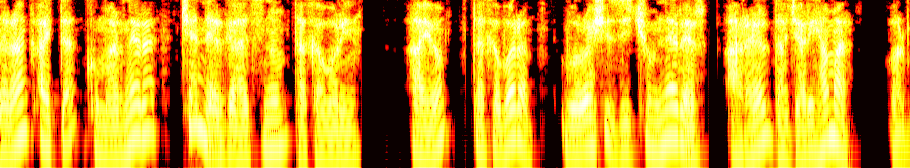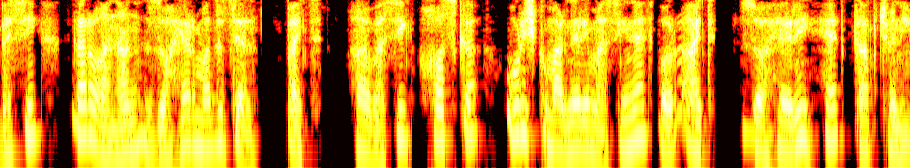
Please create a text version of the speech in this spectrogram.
նրանք այդ գումարները չեն ներկայացնում թակավորին։ Այո, թակավորը որոշ զիջումներ էր արել դաջարի համար, որբեսի կարողանան զոհեր մատուցել, բայց ավասիկ խոսքը ուրիշ գումարների մասին է, որ այդ զոհերի հետ կապ չունի։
